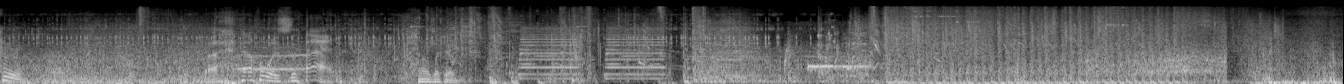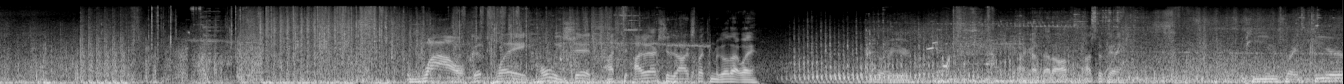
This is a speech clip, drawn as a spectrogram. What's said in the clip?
The hell was that? Sounds like a... Wow, good play. Holy shit. I, I actually did not expect him to go that way. He's over here. I got that off. That's okay. PU's right here.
